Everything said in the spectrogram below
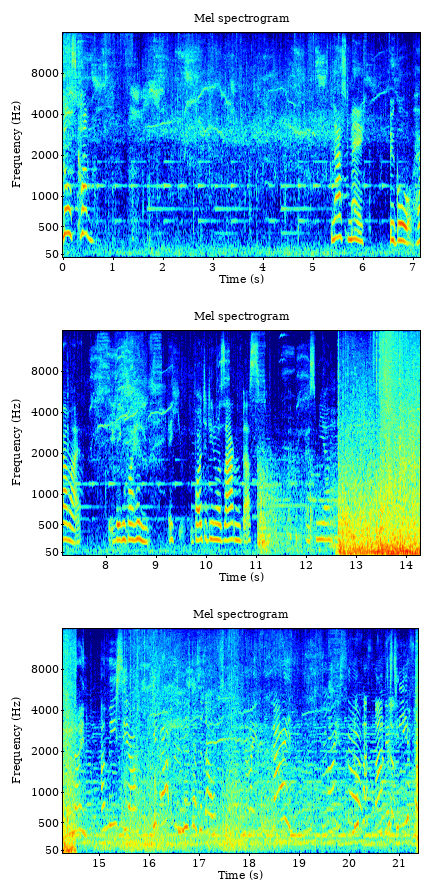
Los, komm. Lass mich. Hugo, hör mal. Wegen vorhin. Ich wollte dir nur sagen, dass es mir... Nein, Amicia! Die Ratten! Die Lichter sind aus. Nein, nein! Meister! Lukas, warte! Destillierfeuer!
